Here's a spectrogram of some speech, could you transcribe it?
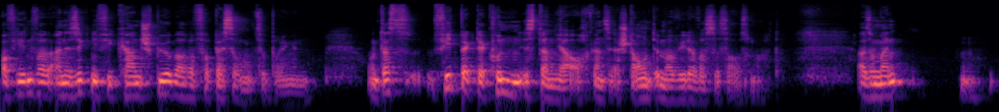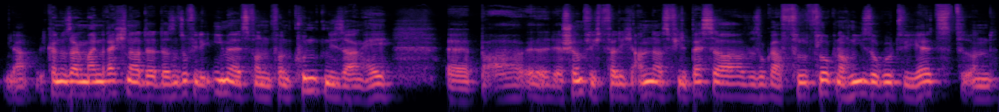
auf jeden Fall eine signifikant spürbare Verbesserung zu bringen. Und das Feedback der Kunden ist dann ja auch ganz erstaunt immer wieder, was das ausmacht. Also mein, ja, ich kann nur sagen, mein Rechner, da, da sind so viele E-Mails von, von Kunden, die sagen, hey, äh, boah, äh, der Schirm fliegt völlig anders, viel besser, sogar flog noch nie so gut wie jetzt. Und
